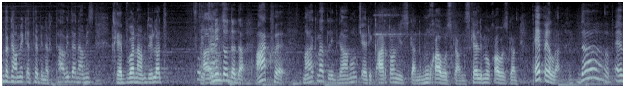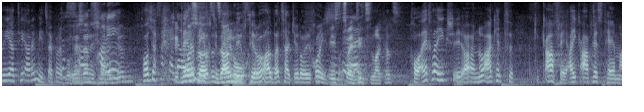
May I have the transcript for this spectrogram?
უნდა გამეკეთებინა თავიდან ამის ღებვა ნამდვილად არ მინდოდა და აქვე მაკნატლით გამოვჭერი კარტონისგან, მუყავოსგან, სქელი მუყავოსგან პეპელა და პევიათი არის მიწეფებული. ესანის მაგრამ ხო და მე ძალიან მივხვდი რომ ალბათ საჭირო იყო ის. ის წვეთიც ლაკაც. ხო, ახლა იქ ანუ აქეთ კაფე, აი კაფეს თემა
